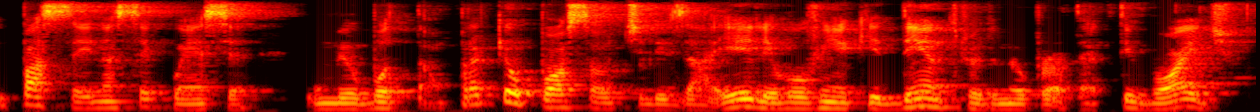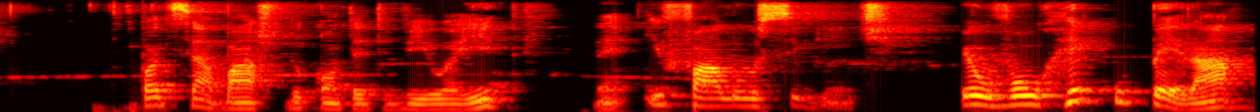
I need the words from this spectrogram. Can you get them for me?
e passei na sequência o meu botão. Para que eu possa utilizar ele, eu vou vir aqui dentro do meu protect void, pode ser abaixo do content view aí, né? e falo o seguinte, eu vou recuperar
